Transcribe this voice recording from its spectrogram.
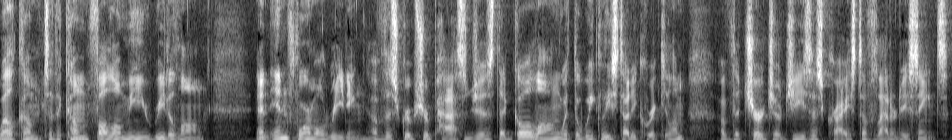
Welcome to the Come Follow Me Read Along, an informal reading of the scripture passages that go along with the weekly study curriculum of the Church of Jesus Christ of Latter day Saints.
